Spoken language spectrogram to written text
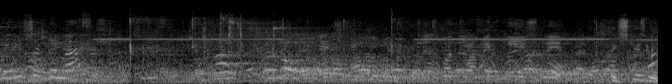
Can you check the mask? Excuse me.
